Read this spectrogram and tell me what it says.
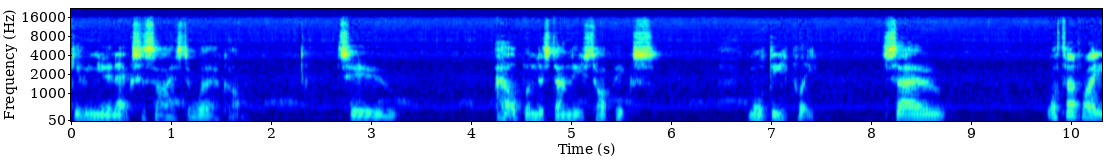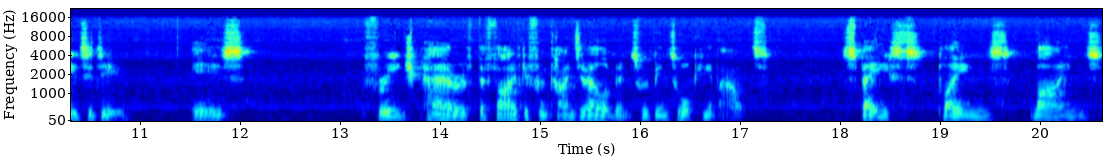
giving you an exercise to work on to help understand these topics more deeply. So, what I'd like you to do is for each pair of the five different kinds of elements we've been talking about space, planes, lines,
